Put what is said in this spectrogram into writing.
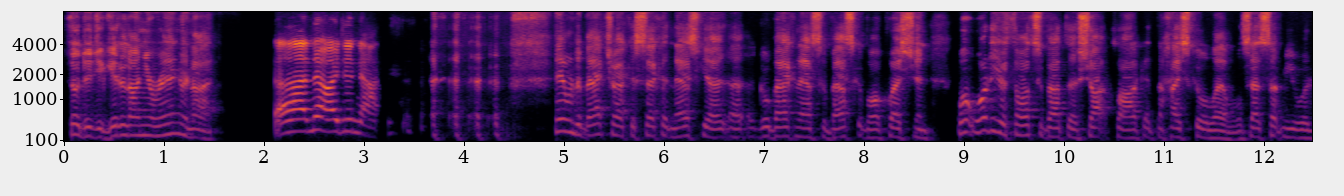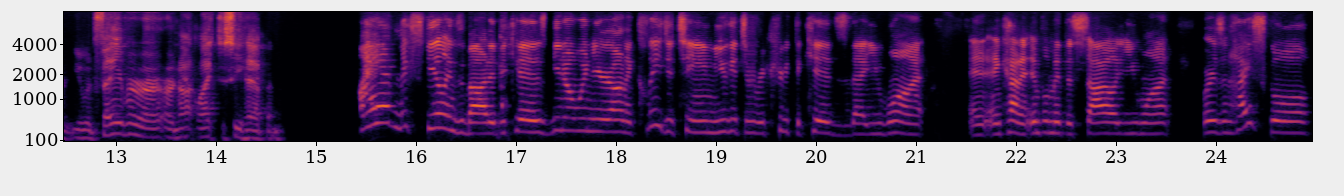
So did you get it on your ring or not? Uh, no, I did not. hey, I want to backtrack a second and ask you, uh, go back and ask a basketball question. What What are your thoughts about the shot clock at the high school level? Is that something you would you would favor or, or not like to see happen? I have mixed feelings about it because, you know, when you're on a collegiate team, you get to recruit the kids that you want and, and kind of implement the style you want. Whereas in high school,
